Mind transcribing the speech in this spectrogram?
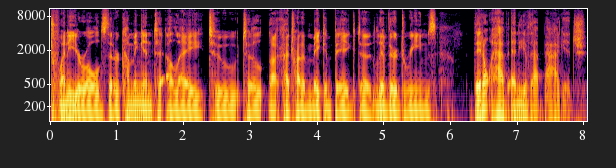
20 year olds that are coming into LA to to of try to make it big, to live their dreams. They don't have any of that baggage.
